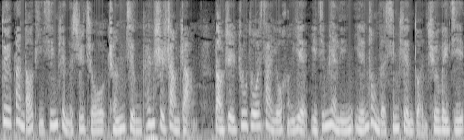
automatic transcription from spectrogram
对半导体芯片的需求呈井喷式上涨，导致诸多下游行业已经面临严重的芯片短缺危机。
